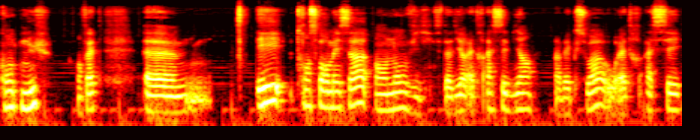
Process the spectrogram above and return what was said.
contenu en fait, et transformer ça en envie, c'est-à-dire être assez bien avec soi ou être assez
